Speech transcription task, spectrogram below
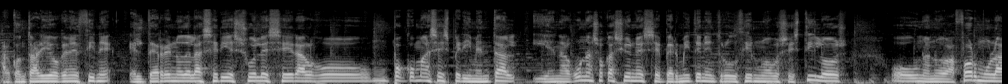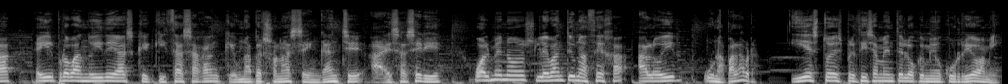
Al contrario que en el cine, el terreno de la serie suele ser algo un poco más experimental y en algunas ocasiones se permiten introducir nuevos estilos o una nueva fórmula e ir probando ideas que quizás hagan que una persona se enganche a esa serie o al menos levante una ceja al oír una palabra. Y esto es precisamente lo que me ocurrió a mí.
